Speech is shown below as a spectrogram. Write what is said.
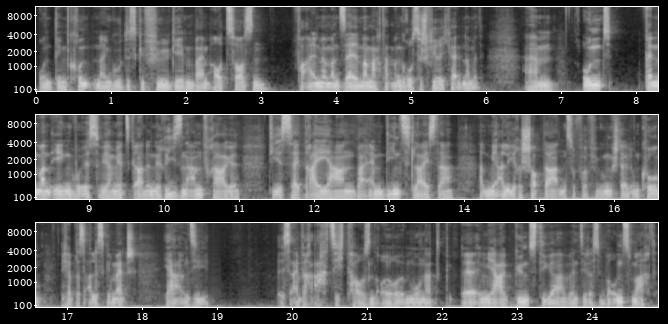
und dem Kunden ein gutes Gefühl geben beim Outsourcen. Vor allem, wenn man es selber macht, hat man große Schwierigkeiten damit. Ähm, und wenn man irgendwo ist, wir haben jetzt gerade eine Riesenanfrage, die ist seit drei Jahren bei einem Dienstleister, hat mir alle ihre Shop-Daten zur Verfügung gestellt und Co. Ich habe das alles gematcht. Ja, und sie ist einfach 80.000 Euro im Monat, äh, im Jahr günstiger, wenn sie das über uns macht,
